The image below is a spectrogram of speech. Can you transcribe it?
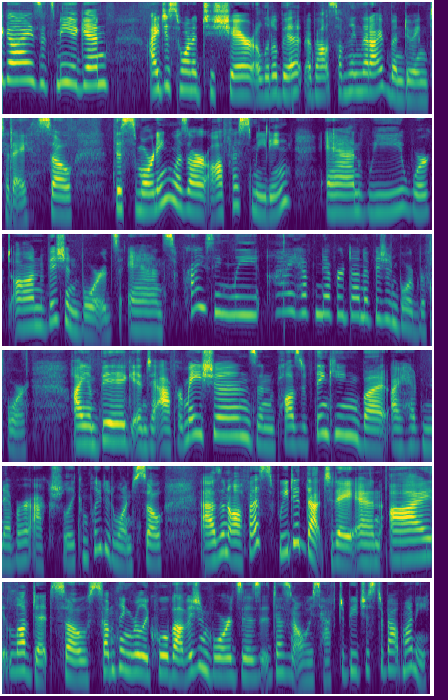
Hi guys, it's me again. I just wanted to share a little bit about something that I've been doing today. So this morning was our office meeting and we worked on vision boards and surprisingly, I have never done a vision board before. I am big into affirmations and positive thinking, but I have never actually completed one. So as an office, we did that today and I loved it. So something really cool about vision boards is it doesn't always have to be just about money.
